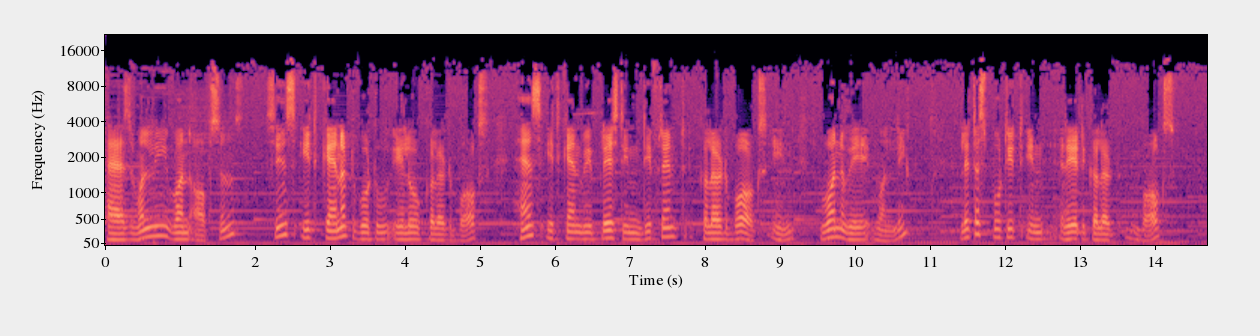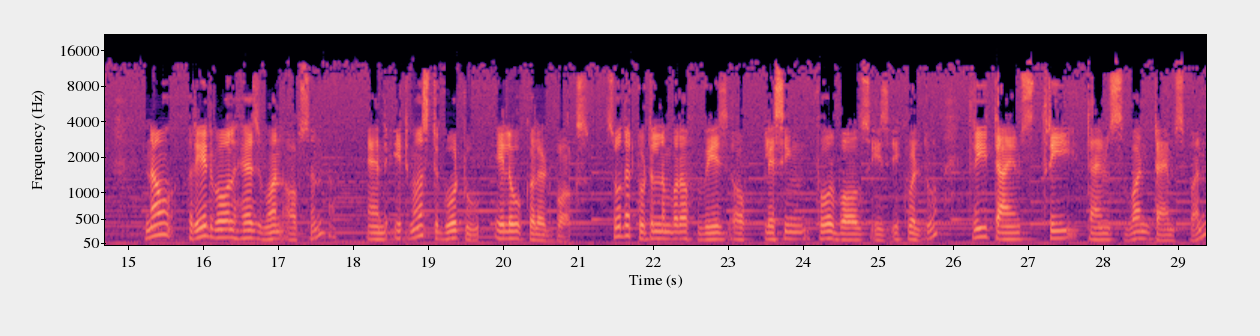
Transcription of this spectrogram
has only one option since it cannot go to yellow colored box hence it can be placed in different colored box in one way only let us put it in red colored box now red ball has one option and it must go to yellow colored box. So the total number of ways of placing four balls is equal to 3 times 3 times 1 times 1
